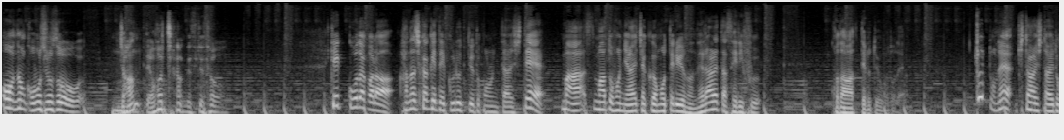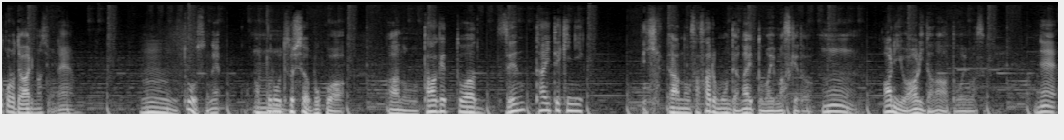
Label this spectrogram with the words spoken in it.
あ、なんか面白そうじゃんって思っちゃうんですけど、結構だから話しかけてくるっていうところに対して、まあ、スマートフォンに愛着が持てるような練られたセリフ、こだわってるということで、ちょっとね、期待したいところではありますよね。うん、そうですね。アプローチとしては僕は、あの、ターゲットは全体的にひあの刺さるもんではないと思いますけど、うん。ありはありだなと思いますよね。ね。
